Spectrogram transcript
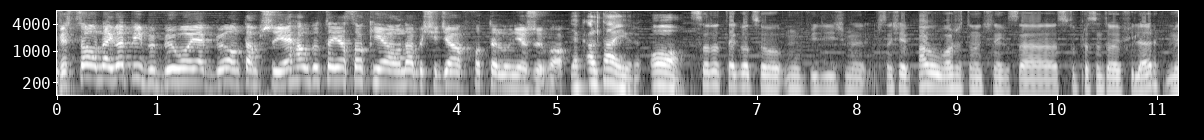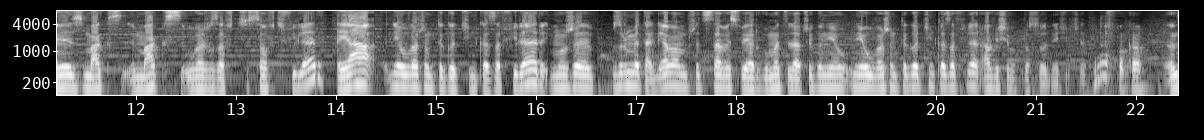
Wiesz co, najlepiej by było, jakby on tam przyjechał do tej Asoki, a ona by siedziała w fotelu nieżywo. Jak Altair. O! co do tego, co mówiliśmy, w sensie Paweł uważa ten odcinek za stuprocentowy filler, my z Max, Max uważa za soft filler, a ja nie uważam tego odcinka za filler. Może zróbmy tak, ja wam przedstawię swoje argumenty, dlaczego nie, nie uważam tego odcinka za filler, a wy się po prostu odniesiecie. No spoko. E,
